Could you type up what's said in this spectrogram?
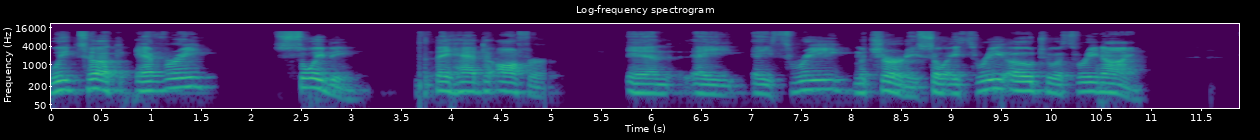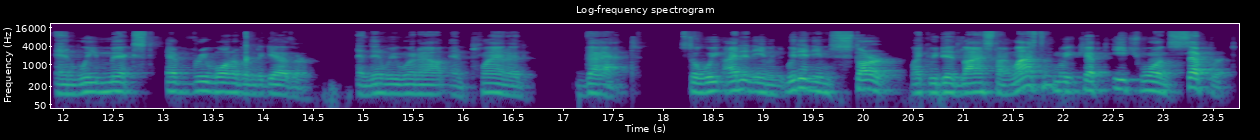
We took every soybean that they had to offer in a a three maturity, so a three O to a three nine, and we mixed every one of them together, and then we went out and planted that. So we I didn't even we didn't even start like we did last time. Last time we kept each one separate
